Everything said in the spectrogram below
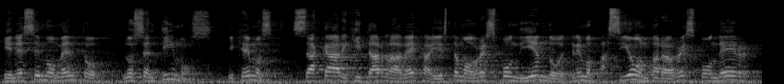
que en ese momento lo sentimos y queremos sacar y quitar la abeja y estamos respondiendo, y tenemos pasión para responder,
